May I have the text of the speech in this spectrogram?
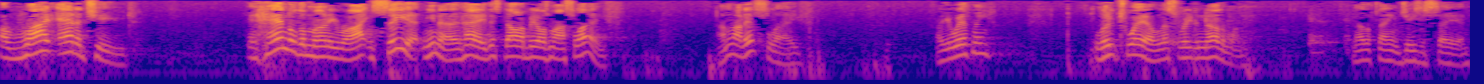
a right attitude, and handle the money right and see it. You know, hey, this dollar bill is my slave. I'm not its slave. Are you with me? Luke 12, let's read another one. Another thing Jesus said.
